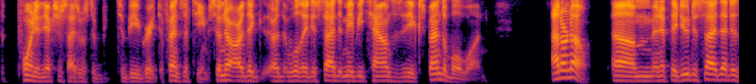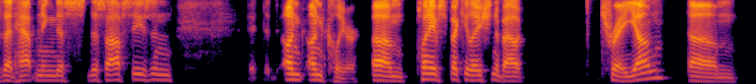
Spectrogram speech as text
the point of the exercise was to, to be a great defensive team. So now are they, are they, will they decide that maybe Towns is the expendable one? I don't know. Um, and if they do decide that, is that happening this, this off season? Un, unclear. Um, plenty of speculation about Trae Young. Um,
